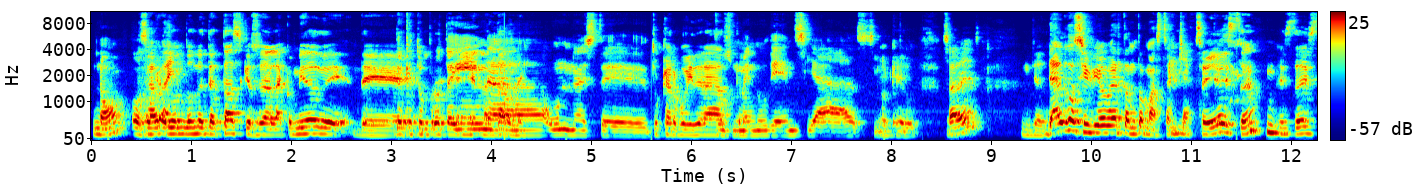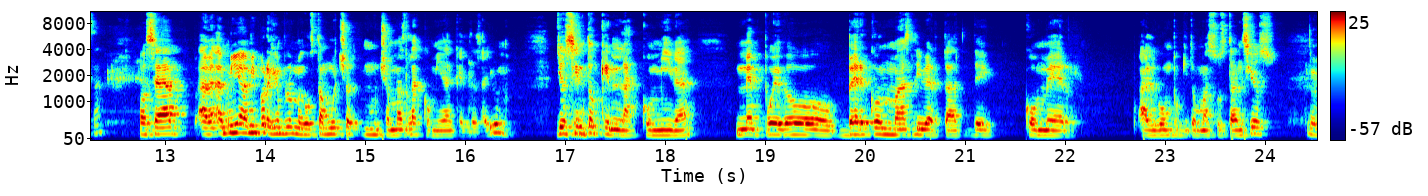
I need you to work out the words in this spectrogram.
¿No? O sea, hay- donde te atasques, o sea, la comida de... De, de que tu proteína, un este tu carbohidrato. tus menudencias, y Ok. tu- ¿sabes? Ya. De algo sirvió ver tanto Masterchef. Sí, está, está, está. O sea, a, a mí, a mí, por ejemplo, me gusta mucho, mucho más la comida que el desayuno. Yo siento que en la comida me puedo ver con más libertad de comer algo un poquito más sustancioso. Ok.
